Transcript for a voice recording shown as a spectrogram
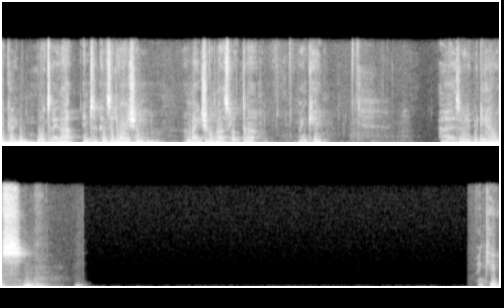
Okay, we'll take that into consideration and make sure that's looked at. Thank you. Uh, is there anybody else? Thank you.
